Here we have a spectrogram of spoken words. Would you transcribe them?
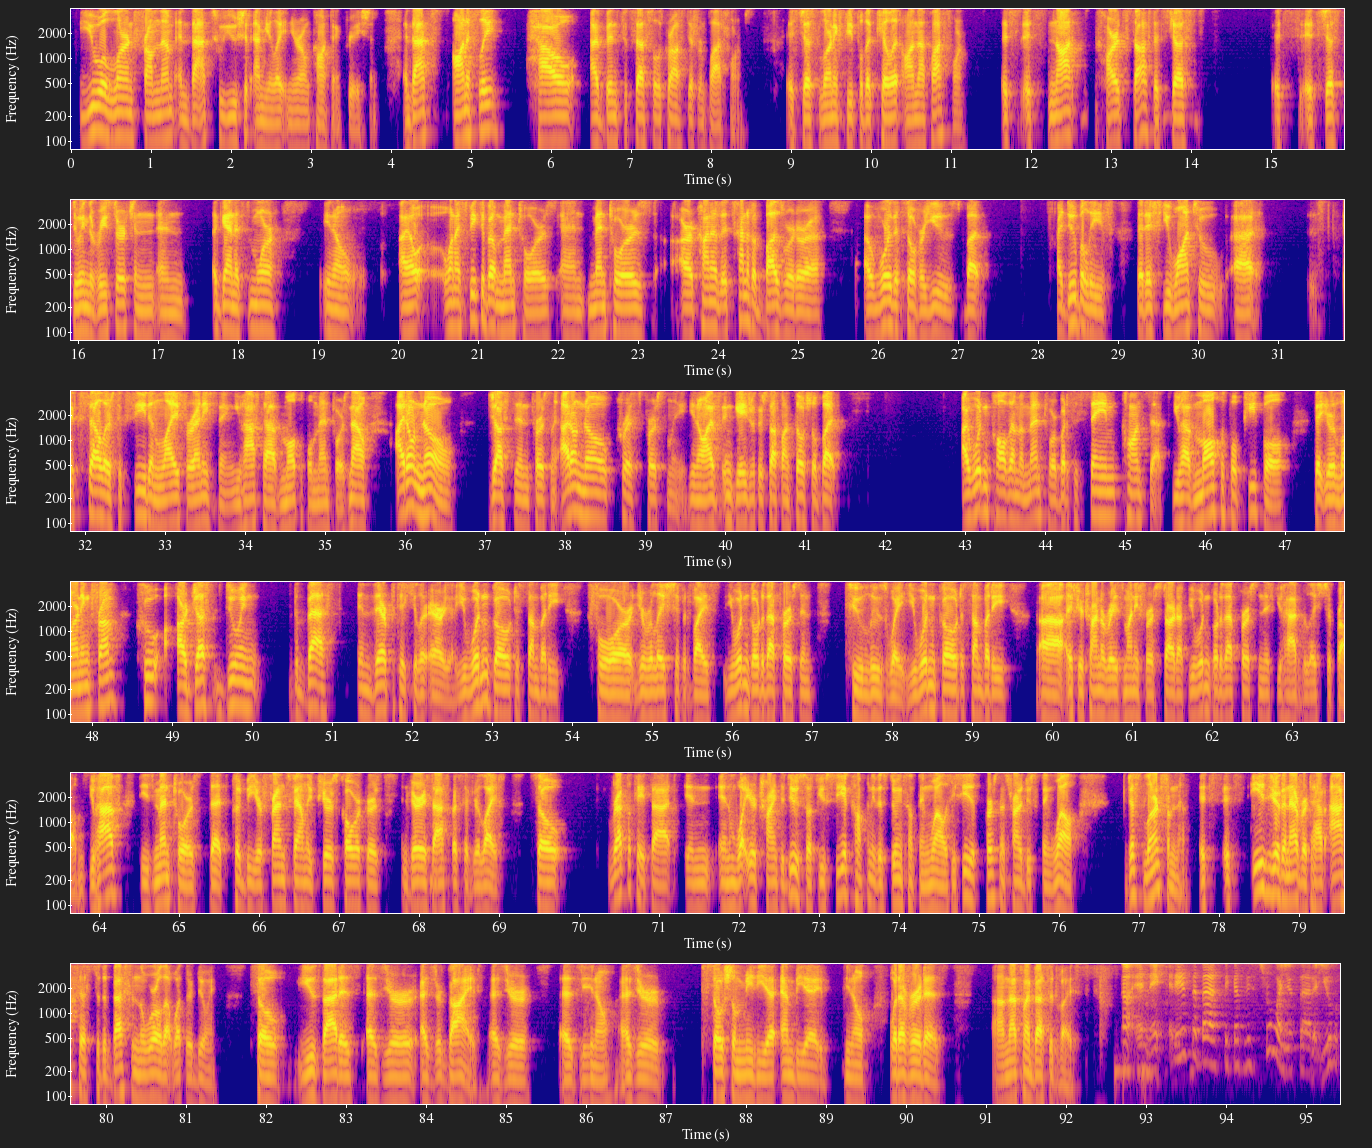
you will learn from them. And that's who you should emulate in your own content creation. And that's honestly how I've been successful across different platforms. It's just learning people that kill it on that platform. It's it's not hard stuff. It's just it's it's just doing the research and and again, it's more, you know, I when I speak about mentors and mentors are kind of it's kind of a buzzword or a, a word that's overused, but I do believe that if you want to uh, excel or succeed in life or anything, you have to have multiple mentors. Now, I don't know Justin personally. I don't know Chris personally. You know, I've engaged with their stuff on social, but I wouldn't call them a mentor, but it's the same concept. You have multiple people that you're learning from who are just doing the best in their particular area. You wouldn't go to somebody for your relationship advice. You wouldn't go to that person to lose weight. You wouldn't go to somebody uh, if you're trying to raise money for a startup, you wouldn't go to that person if you had relationship problems. You have these mentors that could be your friends, family, peers, coworkers in various aspects of your life. So replicate that in in what you're trying to do. So if you see a company that's doing something well, if you see a person that's trying to do something well, just learn from them. It's it's easier than ever to have access to the best in the world at what they're doing. So use that as as your as your guide, as your as you know, as your social media MBA, you know, whatever it is. Um, that's my best advice. No, and it, it is the best because it's true what you said. You,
